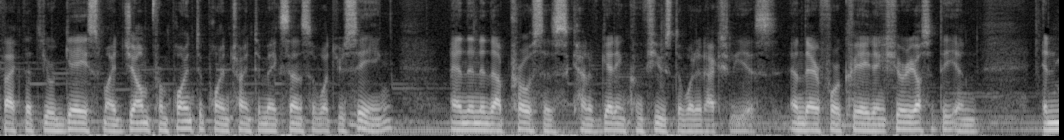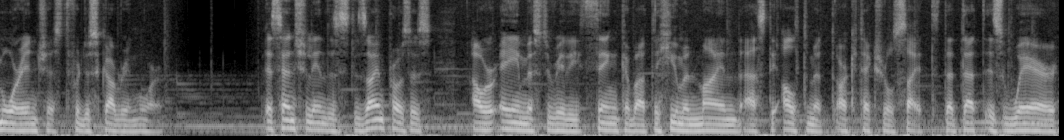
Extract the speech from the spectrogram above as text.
fact that your gaze might jump from point to point trying to make sense of what you're seeing and then in that process kind of getting confused of what it actually is and therefore creating curiosity and, and more interest for discovering more. Essentially in this design process our aim is to really think about the human mind as the ultimate architectural site, that that is where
